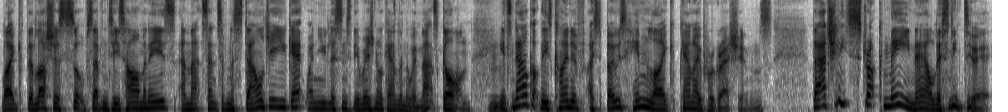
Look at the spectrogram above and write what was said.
like the luscious sort of 70s harmonies and that sense of nostalgia you get when you listen to the original Candle in the Wind. That's gone. It's now got these kind of, I suppose, hymn like piano progressions that actually struck me now listening to it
